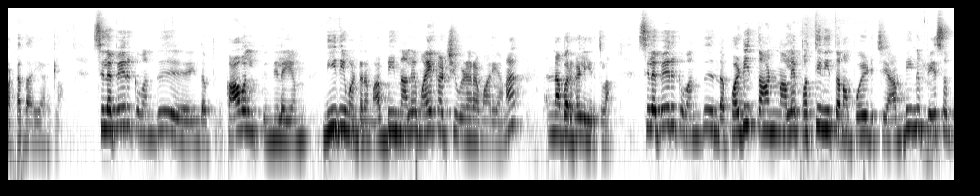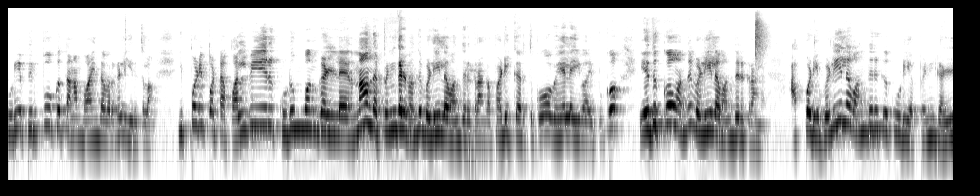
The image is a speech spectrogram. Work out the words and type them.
பட்டதாரியாக இருக்கலாம். சில பேருக்கு வந்து இந்த காவல் நிலையம் நீதிமன்றம் அப்படின்னாலே மயக்காட்சி விழற மாதிரியான நபர்கள் இருக்கலாம். சில பேருக்கு வந்து இந்த படி தாண்டினாலே பத்தினித்தனம் போயிடுச்சு அப்படின்னு பேசக்கூடிய பிற்போக்குத்தனம் வாய்ந்தவர்கள் இருக்கலாம். இப்படிப்பட்ட பல்வேறு குடும்பங்கள்ல இருந்தால் அந்த பெண்கள் வந்து வெளியில் வந்திருக்கிறாங்க. படிக்கிறதுக்கோ வேலை வாய்ப்புக்கோ எதுக்கோ வந்து வெளியில் வந்திருக்கிறாங்க. அப்படி வெளியில் வந்திருக்கக்கூடிய பெண்கள்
